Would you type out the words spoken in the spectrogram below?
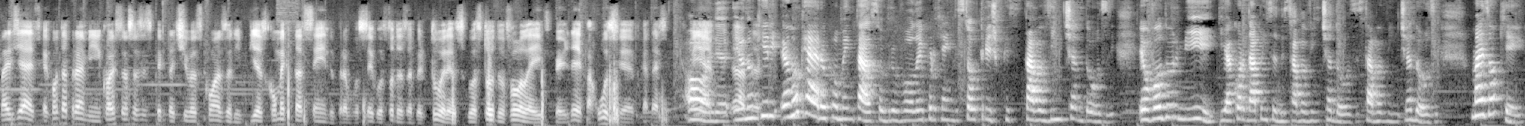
Mas Jéssica, conta pra mim, quais são suas expectativas com as Olimpíadas? Como é que tá sendo pra você? Gostou das aberturas? Gostou do vôlei perder pra Rússia? Ficar Olha, eu não, queria, eu não quero comentar sobre o vôlei porque ainda estou triste porque estava 20 a 12. Eu vou dormir e acordar pensando, estava 20 a 12, estava 20 a 12. Mas ok.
